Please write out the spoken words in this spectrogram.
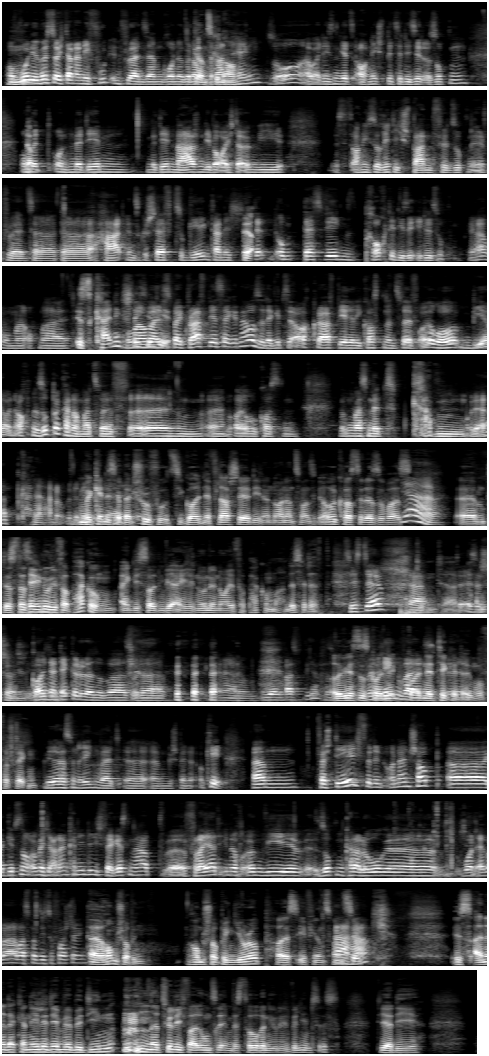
Obwohl, mhm. ihr müsst euch dann an die Food-Influencer im Grunde genommen Ganz genau. dranhängen, so, aber die sind jetzt auch nicht spezialisierte Suppen. Und, ja. mit, und mit dem, mit den Margen, die bei euch da irgendwie ist jetzt auch nicht so richtig spannend für einen Suppeninfluencer, da hart ins Geschäft zu gehen, kann ich, ja. de um, deswegen braucht ihr diese Edelsuppen, ja, wo man auch mal, ist keine wo man mal, ist bei Craft Beer ist ja genauso, da gibt's ja auch Craft Biere, die kosten dann 12 Euro, ein Bier und auch eine Suppe kann noch mal 12 äh, Euro kosten. Irgendwas mit Krabben oder, keine Ahnung. Oder man kennt es ja bei True Foods, die goldene Flasche, die dann 29 Euro kostet oder sowas. Ja. Ähm, das ist tatsächlich nur die Verpackung. Eigentlich sollten wir eigentlich nur eine neue Verpackung machen. Das wird das. Siehst du? Stimmt, ja, ja, da ist es schon. Goldener Deckel oder sowas oder, keine Ahnung. Wie, was, wie, was, oder wie heißt das goldene, goldene Ticket äh, irgendwo verstecken. Wieder was für den Regenwald äh, ähm, gespendet. Okay, ähm, verstehe ich für den Online-Shop. Äh, Gibt es noch irgendwelche anderen Kanäle, die ich vergessen habe? Äh, flyert ihr noch irgendwie Suppenkataloge, whatever, was man sich so vorstellen kann? Äh, Home Shopping. Home Shopping Europe heißt E24. Aha. Ist einer der Kanäle, den wir bedienen. Natürlich, weil unsere Investorin Judith Williams ist, die ja die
